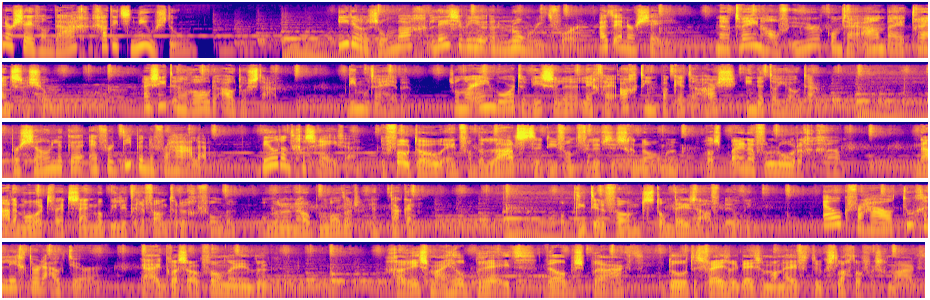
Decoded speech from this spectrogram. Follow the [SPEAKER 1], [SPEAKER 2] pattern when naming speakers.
[SPEAKER 1] NRC Vandaag gaat iets nieuws doen. Iedere zondag lezen we je een longread voor uit NRC.
[SPEAKER 2] Na 2,5 uur komt hij aan bij het treinstation. Hij ziet een rode auto staan. Die moet hij hebben. Zonder één woord te wisselen legt hij 18 pakketten hash in de Toyota.
[SPEAKER 1] Persoonlijke en verdiepende verhalen. Beeldend geschreven.
[SPEAKER 3] De foto, een van de laatste die van Philips is genomen, was bijna verloren gegaan. Na de moord werd zijn mobiele telefoon teruggevonden onder een hoop modder en takken. Op die telefoon stond deze afbeelding.
[SPEAKER 1] Elk verhaal toegelicht door de auteur.
[SPEAKER 4] Ja, ik was er ook van onder de indruk. Charisma heel breed, wel bespraakt. Ik bedoel, het is vreselijk. Deze man heeft natuurlijk slachtoffers gemaakt.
